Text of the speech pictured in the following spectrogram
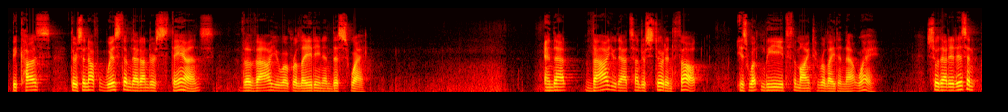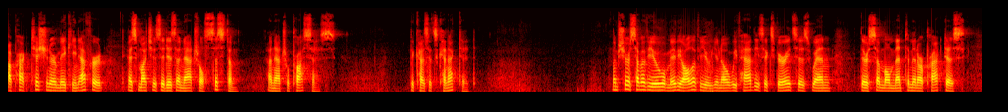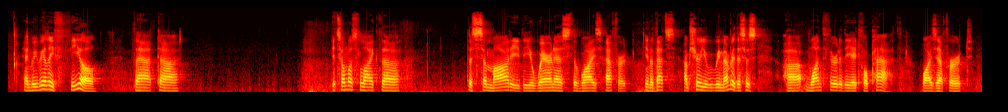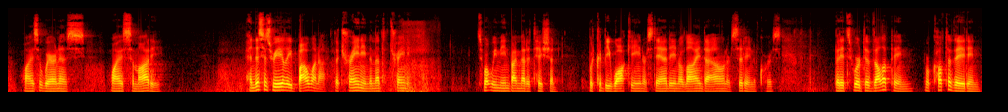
Because there's enough wisdom that understands the value of relating in this way. And that value that's understood and felt is what leads the mind to relate in that way. So that it isn't a practitioner making effort as much as it is a natural system, a natural process, because it's connected. I'm sure some of you, or maybe all of you, you know, we've had these experiences when there's some momentum in our practice and we really feel that uh, it's almost like the the samadhi, the awareness, the wise effort. You know, that's. I'm sure you remember this is uh, one third of the Eightfold Path: wise effort, wise awareness, wise samadhi. And this is really bhavana, the training, the mental training. It's what we mean by meditation, what could be walking or standing or lying down or sitting, of course. But it's we're developing, we're cultivating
